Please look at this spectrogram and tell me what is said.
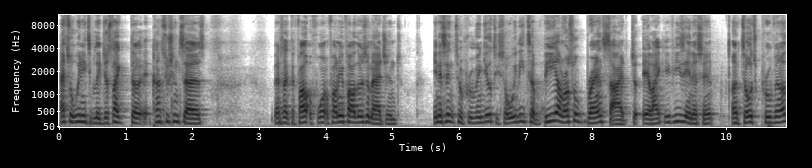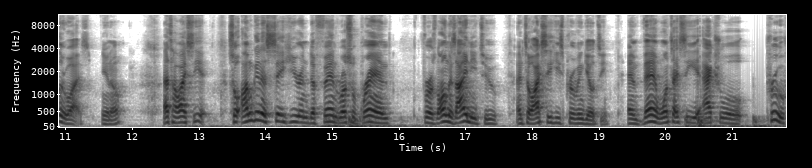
that's what we need to believe. Just like the Constitution says, that's like the founding fathers imagined, innocent to proven guilty. So we need to be on Russell Brand's side, to, like if he's innocent, until it's proven otherwise. You know, that's how I see it. So I'm gonna sit here and defend Russell Brand for as long as I need to until I see he's proven guilty. And then once I see actual proof,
